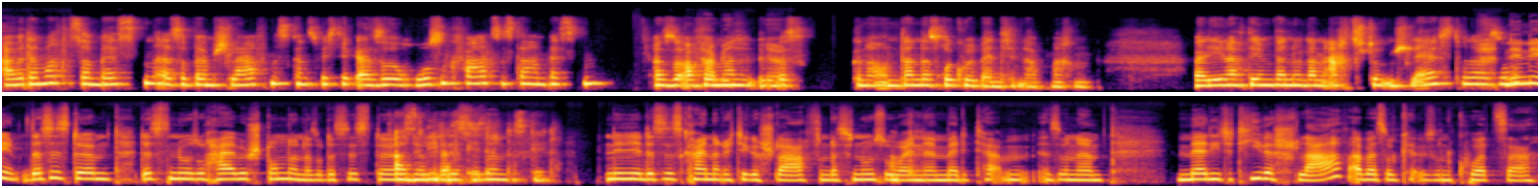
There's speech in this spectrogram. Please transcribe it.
Aber da macht es am besten, also beim Schlafen ist ganz wichtig, also Rosenquarz ist da am besten. Also auch wenn man ich, ja. das, genau, und dann das Rückholbändchen abmachen. Weil je nachdem, wenn du dann acht Stunden schläfst oder so. Nee, nee, das ist, ähm, das ist nur so halbe Stunden. Also das ist. Äh, also, okay, das, geht, das geht. Nee, nee, das ist keine richtige Schlaf. Und das ist nur so, okay. eine, Medita so eine meditative Schlaf, aber so, so ein kurzer.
